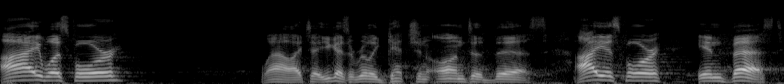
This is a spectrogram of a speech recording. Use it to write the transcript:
I was for. Wow, I tell you, you guys are really getting onto this. I is for invest.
